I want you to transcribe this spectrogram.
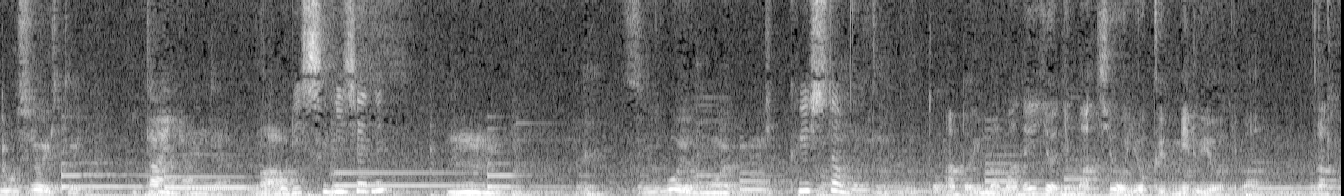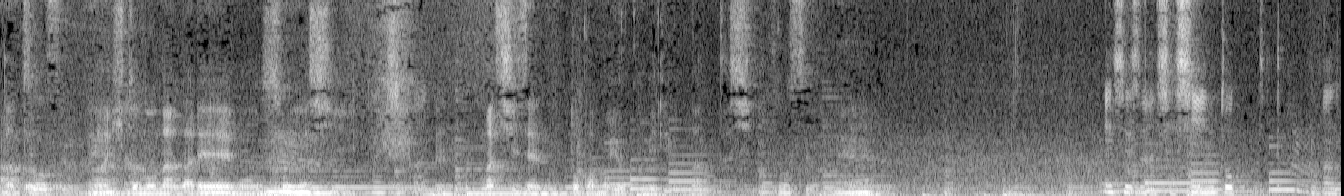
面白い人いたんやみたいなのりすぎじゃね？うん。すごい思うよね。びっくりしたもん。本あと今まで以上に街をよく見るようにはなったと。あそうっすよね。まあ、人の流れもそうだし、当確かにうん。まあ、自然とかもよく見るようになったし、そうっすよね、うんえせさん写真撮ってた？あの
